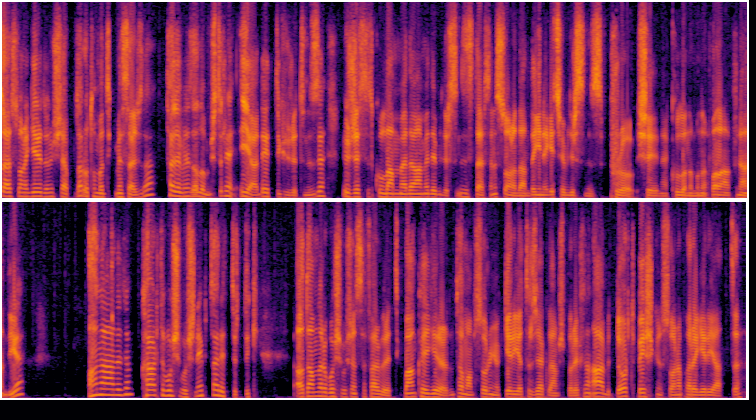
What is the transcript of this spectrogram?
saat sonra geri dönüş yaptılar. Otomatik mesajla talebiniz alınmıştır. İade ettik ücretinizi. Ücretsiz kullanmaya devam edebilirsiniz. İsterseniz sonradan da yine geçebilirsiniz pro şeyine kullanımını falan filan diye. Ana dedim kartı boşu boşuna iptal ettirdik. Adamlara boşu boşuna seferber ettik. Bankaya geri aradım. Tamam sorun yok. Geri yatıracaklarmış parayı falan. Abi 4-5 gün sonra para geri yattı.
